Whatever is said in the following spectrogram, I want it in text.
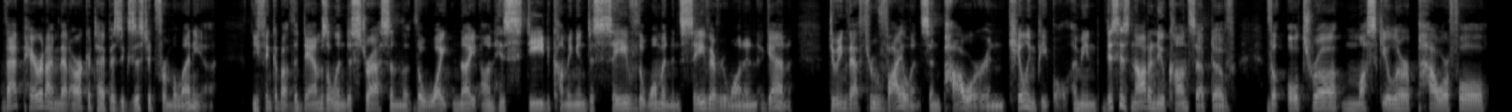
That paradigm, that archetype has existed for millennia. You think about the damsel in distress and the, the white knight on his steed coming in to save the woman and save everyone. And again, doing that through violence and power and killing people. I mean, this is not a new concept of the ultra muscular, powerful,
